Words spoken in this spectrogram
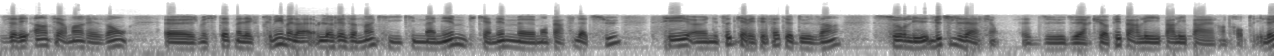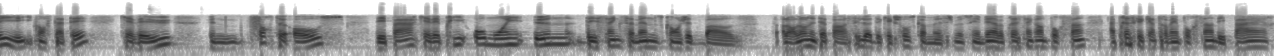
Vous avez entièrement raison. Euh, je me suis peut-être mal exprimé, mais la- le raisonnement qui, qui m'anime puis qui anime mon parti là-dessus, c'est une étude qui avait été faite il y a deux ans sur l'utilisation du, du RQAP par les par les pères, entre autres. Et là, il, il constatait qu'il y avait eu une forte hausse des pères qui avaient pris au moins une des cinq semaines du congé de base. Alors là, on était passé là, de quelque chose comme, si je me souviens bien, à peu près 50% à presque 80% des pères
